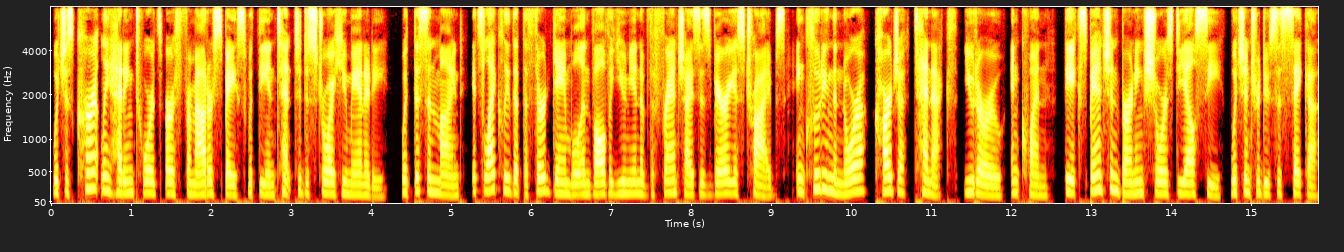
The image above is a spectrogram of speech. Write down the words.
which is currently heading towards Earth from outer space with the intent to destroy humanity. With this in mind, it's likely that the third game will involve a union of the franchise's various tribes, including the Nora, Carja, Tenakth, Utaru, and Quen. The expansion Burning Shores DLC, which introduces Seyka,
